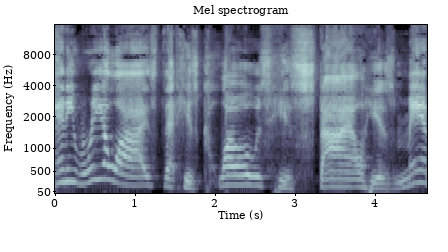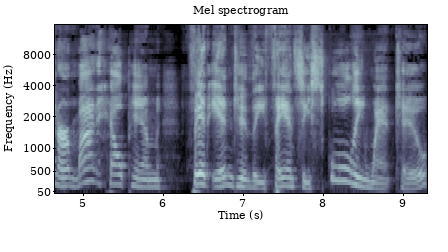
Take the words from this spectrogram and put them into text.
And he realized that his clothes, his style, his manner might help him fit into the fancy school he went to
